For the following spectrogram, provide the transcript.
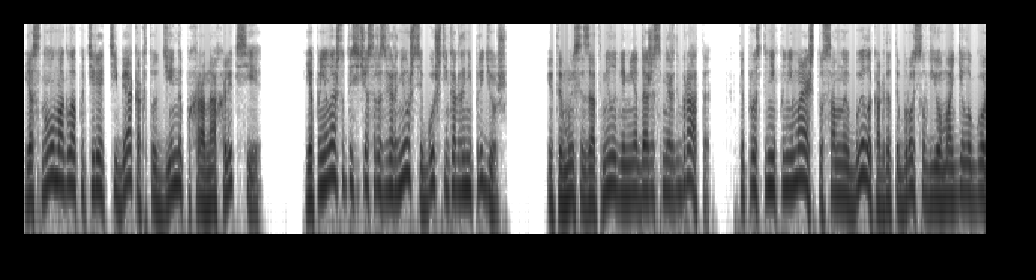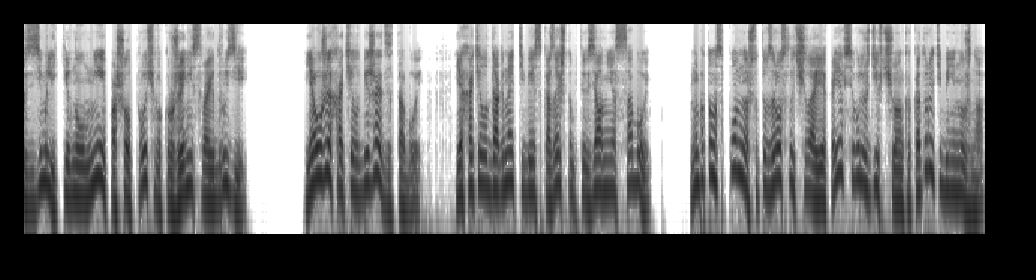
Я снова могла потерять тебя, как в тот день на похоронах Алексея. Я поняла, что ты сейчас развернешься и больше никогда не придешь. Эта мысль затмила для меня даже смерть брата. Ты просто не понимаешь, что со мной было, когда ты бросил в ее могилу горсть земли, кивнул мне и пошел прочь в окружении своих друзей. Я уже хотел бежать за тобой. Я хотела догнать тебя и сказать, чтобы ты взял меня с собой. Но потом вспомнил, что ты взрослый человек, а я всего лишь девчонка, которая тебе не нужна.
